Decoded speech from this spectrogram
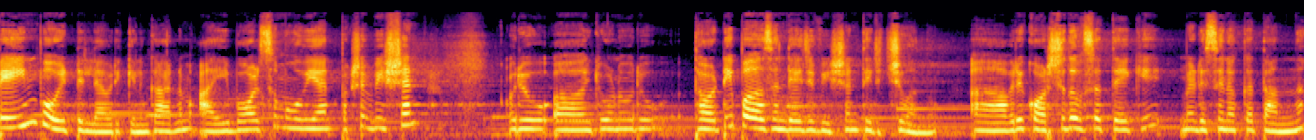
പെയിൻ പോയിട്ടില്ല ഒരിക്കലും. കാരണം ഐബോൾസ് മൂവ് ചെയ്യാൻ പക്ഷെ വിഷൻ ഒരു എനിക്ക് തോന്നുന്നു ഒരു തേർട്ടി പെർസെന്റേജ് വിഷൻ തിരിച്ചു വന്നു. അവർ കുറച്ച് ദിവസത്തേക്ക് മെഡിസിനൊക്കെ തന്ന്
